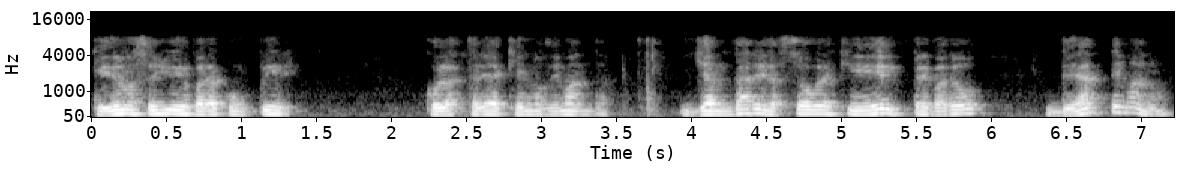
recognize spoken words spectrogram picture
Que Dios nos ayude para cumplir con las tareas que Él nos demanda y andar en las obras que Él preparó de antemano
